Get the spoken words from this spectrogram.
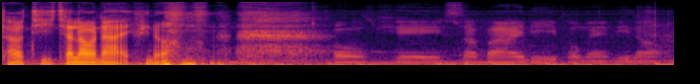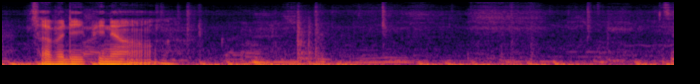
เท่าที่จะเล่าได้พี่น้อง โอเคสบายดีพ่อแม่พี่น้องสวัสดีพี่น้อง ส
